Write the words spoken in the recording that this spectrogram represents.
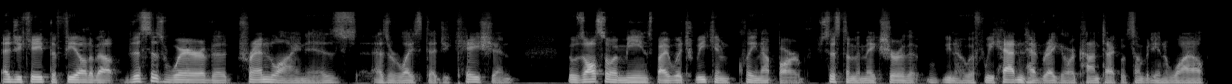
educate the field about this is where the trend line is as it relates to education. It was also a means by which we can clean up our system and make sure that, you know, if we hadn't had regular contact with somebody in a while,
